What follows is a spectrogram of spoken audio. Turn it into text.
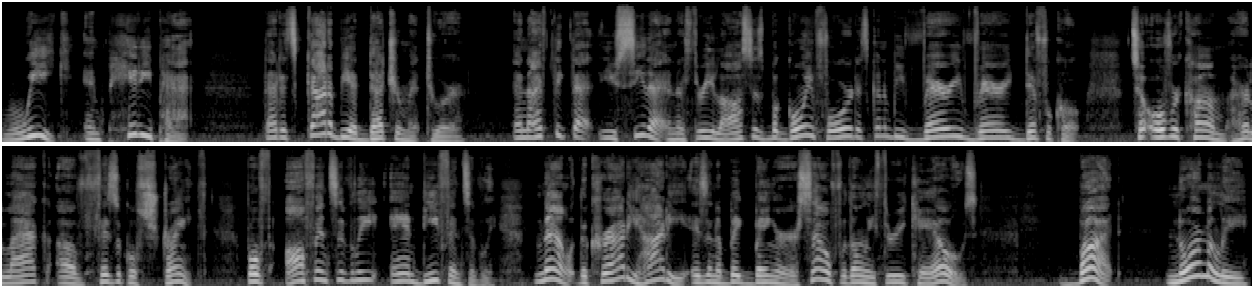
weak and pity pat that it's got to be a detriment to her. And I think that you see that in her three losses, but going forward, it's going to be very, very difficult to overcome her lack of physical strength, both offensively and defensively. Now, the Karate Hottie isn't a big banger herself with only three KOs, but normally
